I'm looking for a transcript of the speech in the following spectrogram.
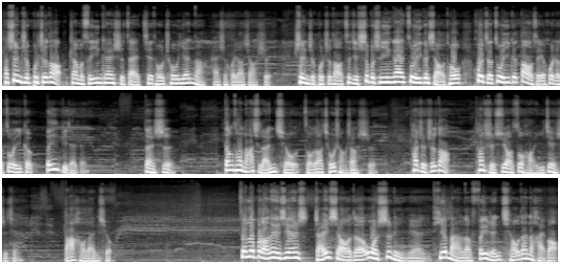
他甚至不知道詹姆斯应该是在街头抽烟呢，还是回到教室。甚至不知道自己是不是应该做一个小偷，或者做一个盗贼，或者做一个卑鄙的人。但是，当他拿起篮球走到球场上时，他只知道他只需要做好一件事情：打好篮球。在勒布朗那间窄小的卧室里面，贴满了飞人乔丹的海报。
